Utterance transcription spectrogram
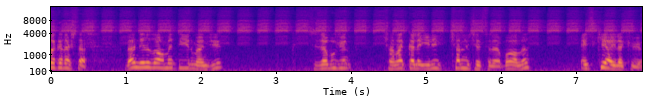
arkadaşlar. Ben Deniz Ahmet Değirmenci. Size bugün Çanakkale ili Çan ilçesine bağlı Eski Yayla Köyü.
